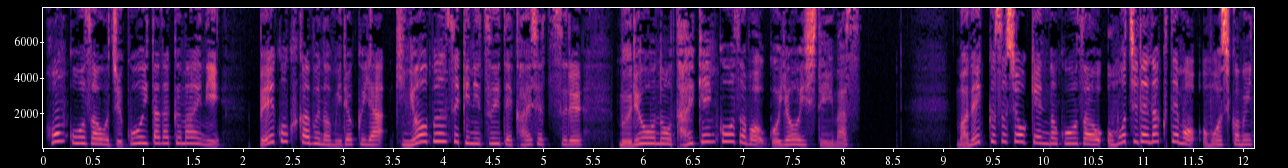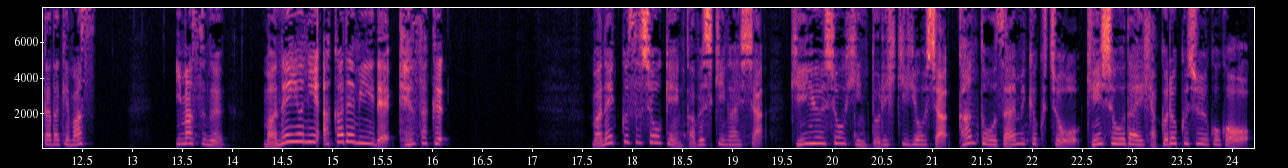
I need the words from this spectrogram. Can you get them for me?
本講座を受講いただく前に、米国株の魅力や企業分析について解説する無料の体験講座をご用意しています。マネックス証券の口座をお持ちでなくてもお申し込みいただけます。今すぐ、マネユニアカデミーで検索。マネックス証券株式会社金融商品取引業者関東財務局長金商第165号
